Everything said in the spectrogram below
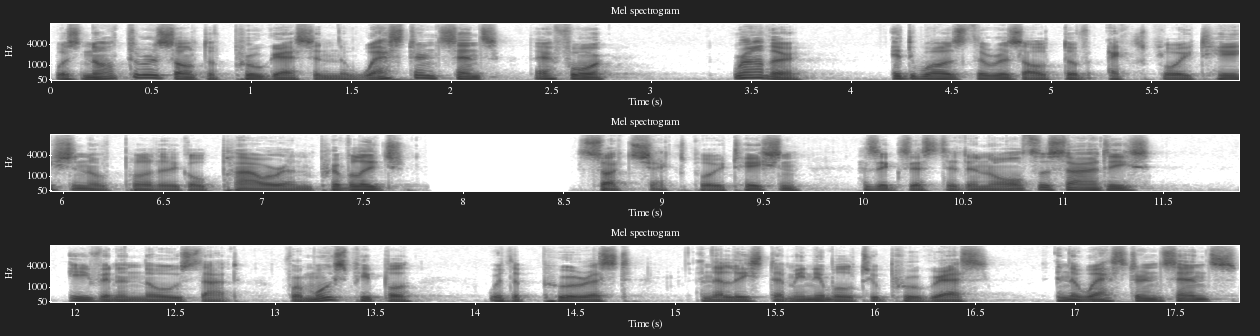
was not the result of progress in the Western sense, therefore, rather, it was the result of exploitation of political power and privilege. Such exploitation has existed in all societies, even in those that, for most people, were the poorest and the least amenable to progress in the Western sense.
